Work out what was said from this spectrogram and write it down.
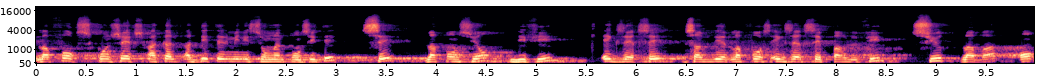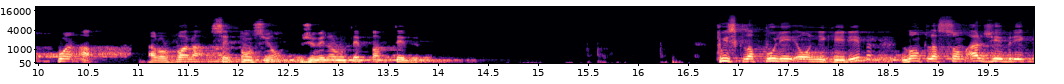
la force qu'on cherche à, déterminer son intensité, c'est la tension du fil exercée, ça veut dire la force exercée par le fil sur la barre en point A. Alors voilà cette tension, je vais la noter par T2. Puisque la poulie est en équilibre, donc la somme algébrique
